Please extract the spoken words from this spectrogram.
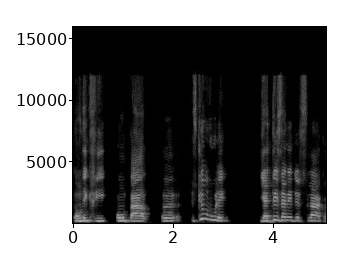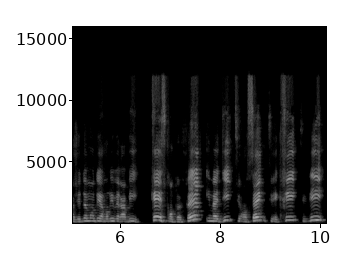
On écrit, on parle, euh, ce que vous voulez. Il y a des années de cela, quand j'ai demandé à Maurice Verabi qu'est-ce qu'on peut faire, il m'a dit tu enseignes, tu écris, tu lis,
